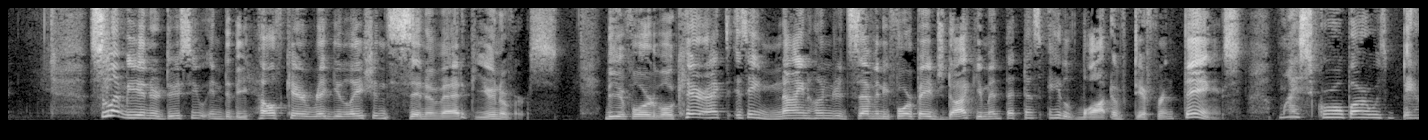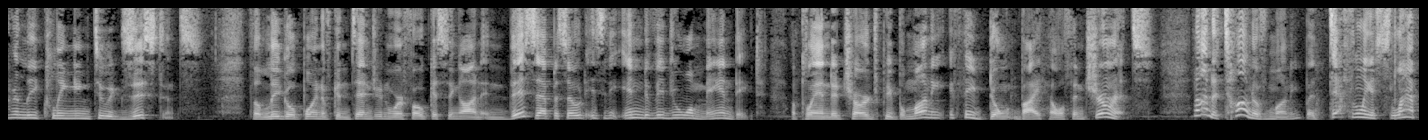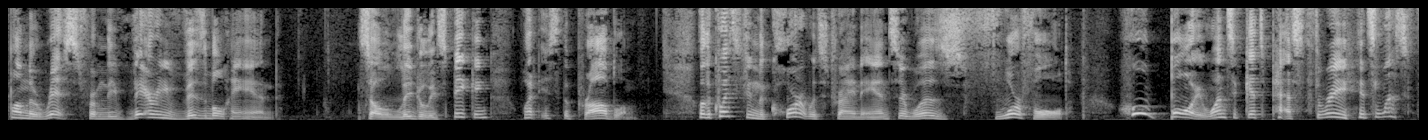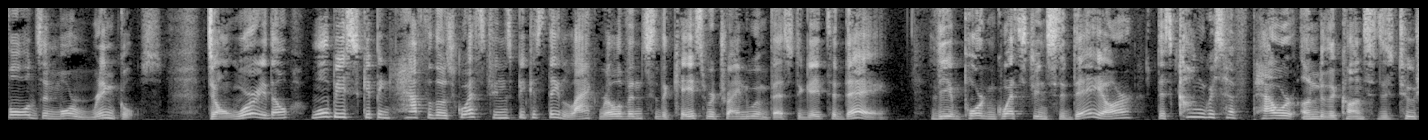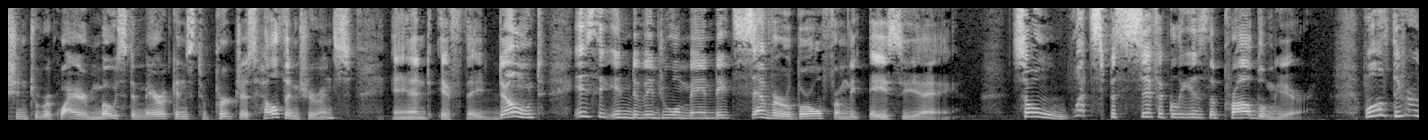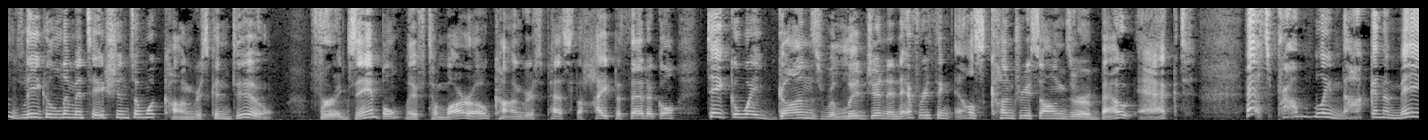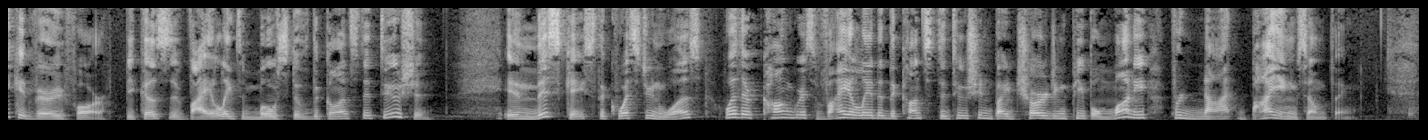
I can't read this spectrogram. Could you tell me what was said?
So let me introduce you into the healthcare regulation cinematic universe. The Affordable Care Act is a 974 page document that does a lot of different things. My scroll bar was barely clinging to existence. The legal point of contention we're focusing on in this episode is the individual mandate, a plan to charge people money if they don't buy health insurance. Not a ton of money, but definitely a slap on the wrist from the very visible hand. So legally speaking, what is the problem? Well, the question the court was trying to answer was fourfold. Whoo boy, once it gets past three, it's less folds and more wrinkles. Don't worry though, we'll be skipping half of those questions because they lack relevance to the case we're trying to investigate today. The important questions today are, does Congress have power under the Constitution to require most Americans to purchase health insurance? And if they don't, is the individual mandate severable from the ACA? So what specifically is the problem here? Well, there are legal limitations on what Congress can do. For example, if tomorrow Congress passed the hypothetical Take Away Guns, Religion, and Everything Else Country Songs Are About Act, that's probably not going to make it very far because it violates most of the Constitution. In this case, the question was whether Congress violated the Constitution by charging people money for not buying something.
